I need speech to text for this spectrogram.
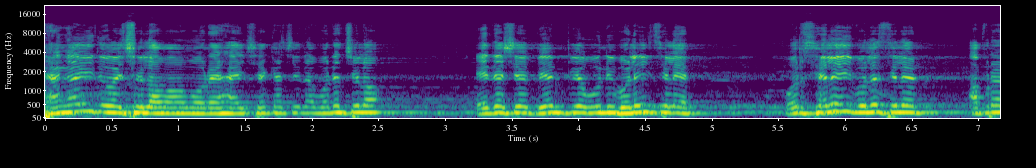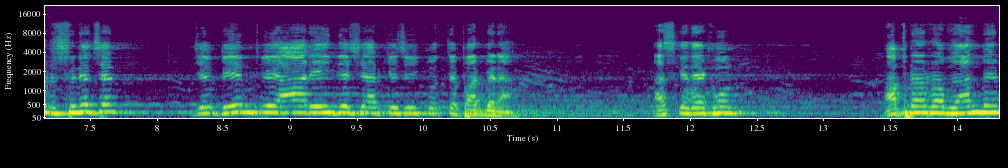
ভেঙাই দিয়েছিল আমার মনে হয়, শেখ হাসিনা মনে ছিল। এদেশে বিএনপি উনি বলেইছিলেন ওর ছেলেই বলেছিলেন, আপনারা শুনেছেন যে বিএনপি আর এই দেশে আর কিছুই করতে পারবে না। আজকে দেখুন আপনারা জানবেন।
